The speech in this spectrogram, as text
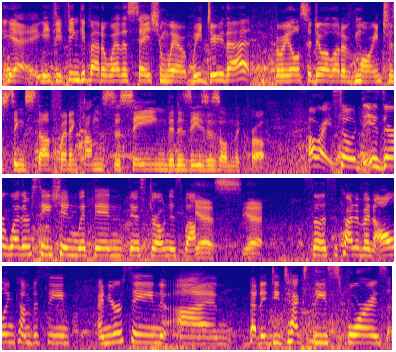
yeah, if you think about a weather station where we do that, but we also do a lot of more interesting stuff when it comes to seeing the diseases on the crop. All right. So is there a weather station within this drone as well? Yes. Yeah. So it's kind of an all-encompassing, and you're saying um, that it detects these spores a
